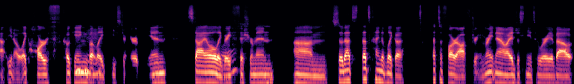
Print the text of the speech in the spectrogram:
uh, you know, like hearth cooking, mm-hmm. but like Eastern European style, like very fisherman. Um, so that's that's kind of like a that's a far off dream. Right now, I just need to worry about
